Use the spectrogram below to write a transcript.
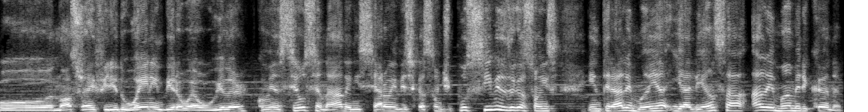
O nosso já referido Wayne Bitterwell Wheeler convenceu o Senado a iniciar uma investigação de possíveis ligações entre a Alemanha e a Aliança Alemã-Americana.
